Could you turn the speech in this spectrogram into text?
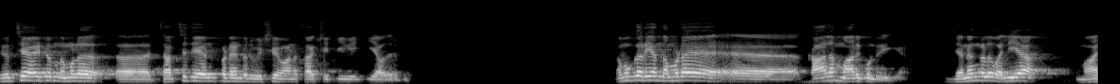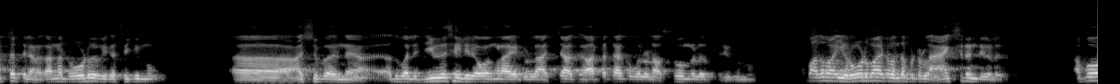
തീർച്ചയായിട്ടും നമ്മൾ ചർച്ച ചെയ്യപ്പെടേണ്ട ഒരു വിഷയമാണ് സാക്ഷി ടി വി ഈ അവതരിപ്പിച്ചത്. നമുക്കറിയാം നമ്മുടെ കാലം മാറിക്കൊണ്ടിരിക്കുകയാണ്. ജനങ്ങൾ വലിയ മാറ്റത്തിലാണ്. കാരണം റോഡ് വികസിക്കുന്നു. അശുഭ പിന്നെ അതുപോലെ ജീവിതശൈലി രോഗങ്ങളായിട്ടുള്ള അറ്റാക്ക് ഹാർട്ട് അറ്റാക്ക് പോലുള്ള അസുഖങ്ങൾ പെരുകുന്നു. അപ്പോൾ അതുമായി റോഡുമായിട്ട് ബന്ധപ്പെട്ടുള്ള ആക്സിഡന്റുകൾ അപ്പോൾ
